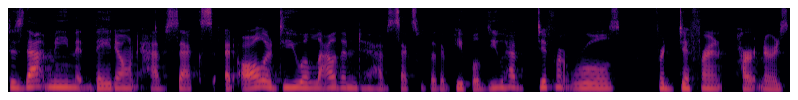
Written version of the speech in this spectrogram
does that mean that they don't have sex at all or do you allow them to have sex with other people? Do you have different rules for different partners,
